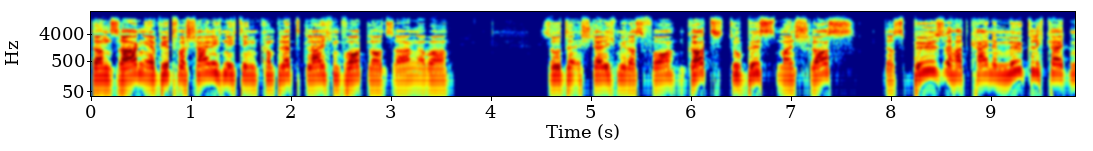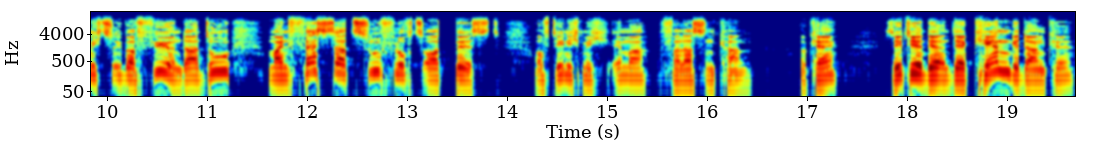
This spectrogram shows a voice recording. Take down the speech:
dann sagen. Er wird wahrscheinlich nicht den komplett gleichen Wortlaut sagen, aber so stelle ich mir das vor. Gott, du bist mein Schloss. Das Böse hat keine Möglichkeit, mich zu überführen, da du mein fester Zufluchtsort bist, auf den ich mich immer verlassen kann. Okay? Seht ihr, der, der Kerngedanke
